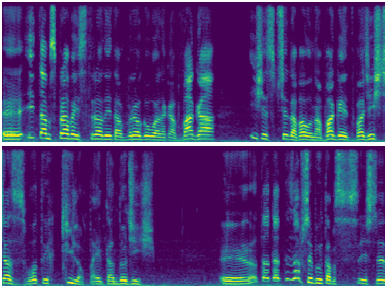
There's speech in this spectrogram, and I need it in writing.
E, I tam z prawej strony, tam w rogu była taka waga i się sprzedawało na wagę 20 zł kilo, pamiętam do dziś. E, No to, to, to zawsze był tam jeszcze,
